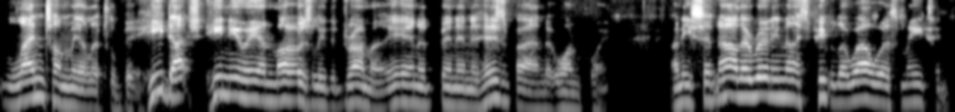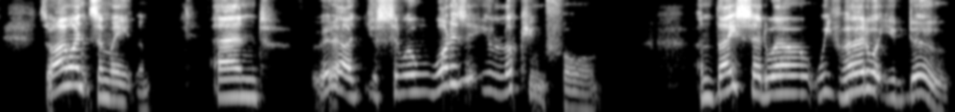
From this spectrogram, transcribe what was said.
lent on me a little bit. He actually he knew Ian Mosley, the drummer. Ian had been in his band at one point, and he said, "No, they're really nice people. They're well worth meeting." So I went to meet them, and really I just said, "Well, what is it you're looking for?" And they said, "Well, we've heard what you do."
